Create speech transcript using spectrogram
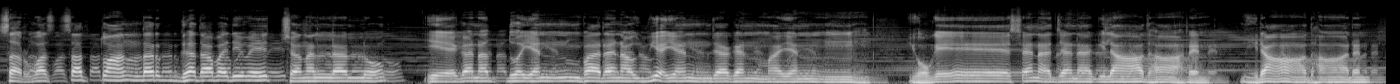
സർവസത്വാന്തർഗത പരിവേച്ഛ നല്ലല്ലോ. ഏകനദ്വയൻ പരനവ്യയൻ ജഗന്മയൻ യോഗേശന ജനകിലാധാരൻ നിരാധാരൻ.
